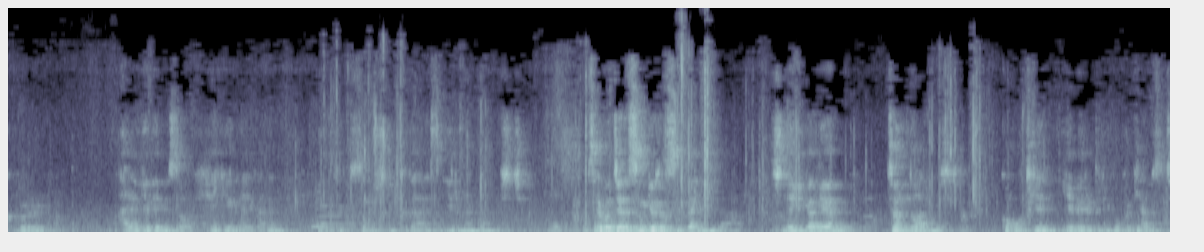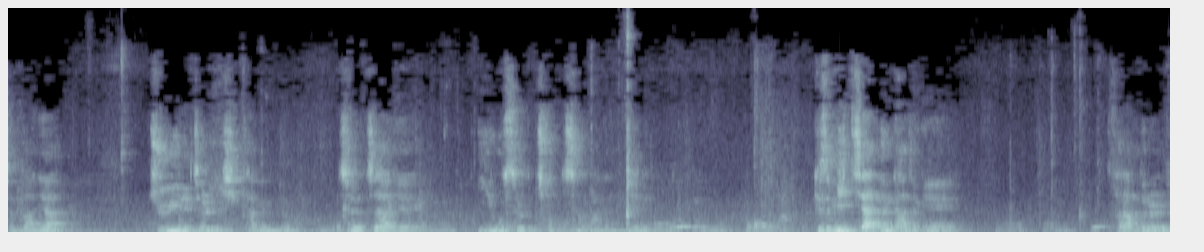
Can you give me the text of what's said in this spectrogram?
그거를 알게 되면서 해결해가는 인격적 성숙이 그 안에서 일어난다는 것이죠. 세 번째는 성교적 성장입니다. 무슨 얘기인가 하면 전도하는 것이죠. 그럼 어떻게 예배를 드리고 그렇게 하면서 전도하냐? 주일 절기 식탁은요, 철저하게 이웃을 초청하는 예배. 그래서 믿지 않는 가정에 사람들을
